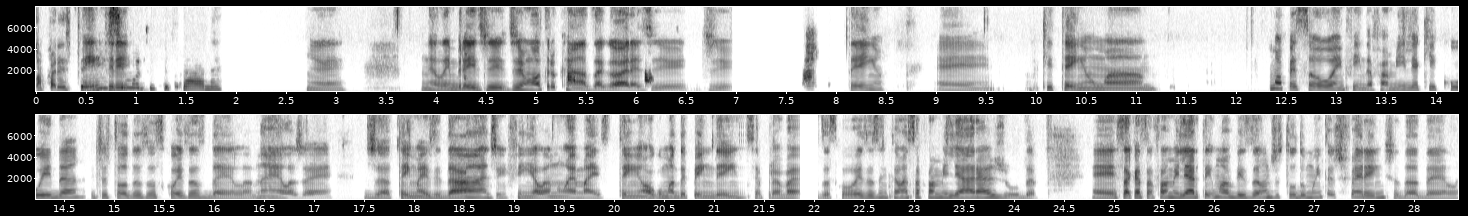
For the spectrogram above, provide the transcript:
Aparecer Entre... e se modificar, né? É. Eu lembrei de, de um outro caso agora de, de tenho é, que tem uma uma pessoa, enfim, da família que cuida de todas as coisas dela, né? Ela já é, já tem mais idade, enfim, ela não é mais tem alguma dependência para várias coisas, então essa familiar ajuda. É, só que essa familiar tem uma visão de tudo muito diferente da dela.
